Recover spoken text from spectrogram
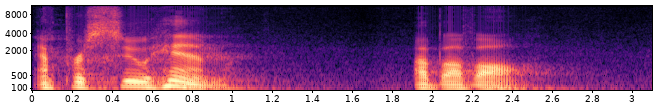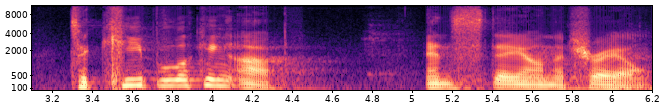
and pursue Him above all, to keep looking up and stay on the trail.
